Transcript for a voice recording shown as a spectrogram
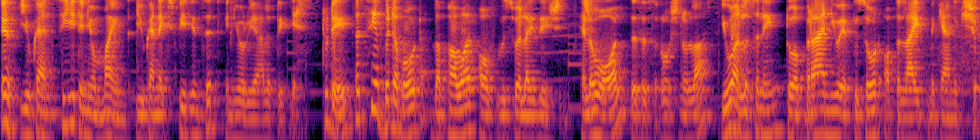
If you can see it in your mind, you can experience it in your reality. Yes. Today, let's see a bit about the power of visualization. Hello, all. This is Roshan Ullas. You are listening to a brand new episode of the Life Mechanics Show.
